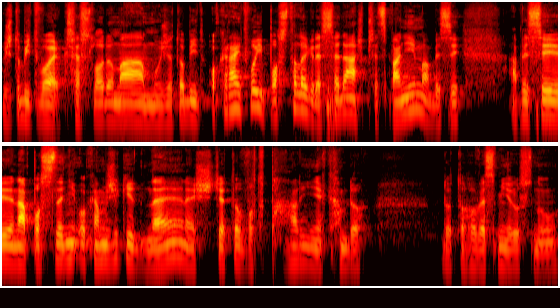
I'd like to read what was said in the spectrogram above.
může to být tvoje křeslo doma, může to být okraj tvojí postele, kde sedáš před spaním, aby si, aby si na poslední okamžiky dne, než tě to odpálí někam do, do toho vesmíru snů,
